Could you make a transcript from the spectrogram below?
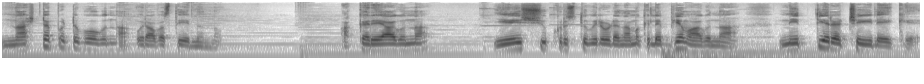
നഷ്ടപ്പെട്ടു പോകുന്ന ഒരവസ്ഥയിൽ നിന്നും അക്കരയാകുന്ന യേശു ക്രിസ്തുവിലൂടെ നമുക്ക് ലഭ്യമാകുന്ന നിത്യരക്ഷയിലേക്ക്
